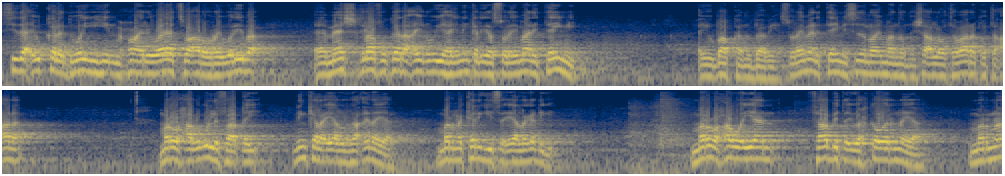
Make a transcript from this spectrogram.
sida ay u kala duwan yihiin muxuu riwaayaad soo arooray weliba meesha khilaafku ka dhacay inuu yahay ninka la sulaymaan ataymi ayuu baabkan u baab yahay sulaymaan ataymi sida noo imaan doonto insha allahu tabaaraka wa tacaala. Mar waxaa lagu lifaaqay nin kale ayaa la raacinaya marna keligiisa ayaa laga dhigi mar waxaa weeyaan haabit ayuu wax ka warinaya. Marna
